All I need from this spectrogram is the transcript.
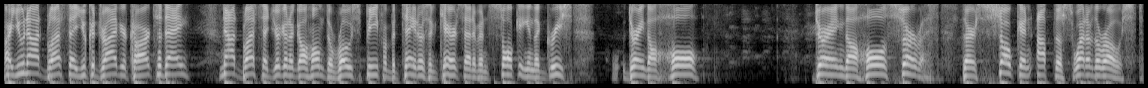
Are you not blessed that you could drive your car today? Not blessed that you're going to go home to roast beef and potatoes and carrots that have been sulking in the grease during the whole during the whole service. They're soaking up the sweat of the roast.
